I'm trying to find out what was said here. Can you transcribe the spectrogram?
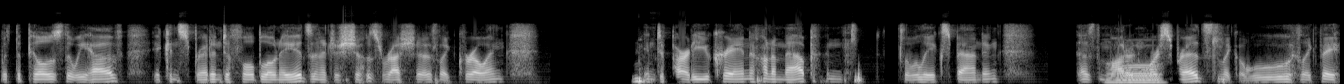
with the pills that we have it can spread into full-blown aids and it just shows russia like growing into part of ukraine on a map and slowly expanding as the modern Oh. war spreads like oh like they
